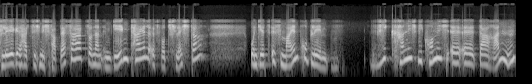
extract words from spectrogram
Pflege hat sich nicht verbessert, sondern im Gegenteil, es wird schlechter. Und jetzt ist mein Problem, wie kann ich, wie komme ich äh, äh, daran,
